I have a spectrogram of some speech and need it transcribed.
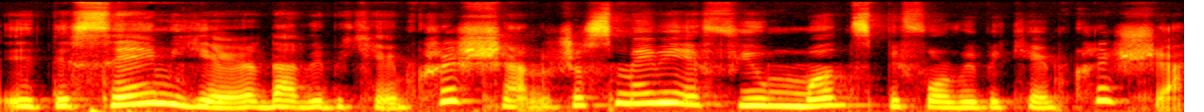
the same year that we became Christian just maybe a few months before we became Christian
